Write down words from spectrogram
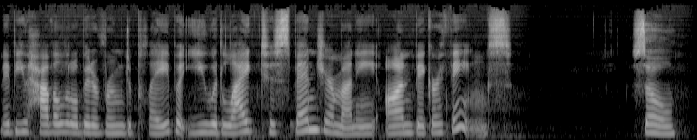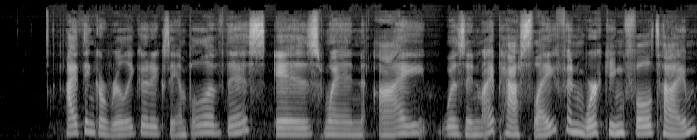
Maybe you have a little bit of room to play, but you would like to spend your money on bigger things. So, I think a really good example of this is when I was in my past life and working full time.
